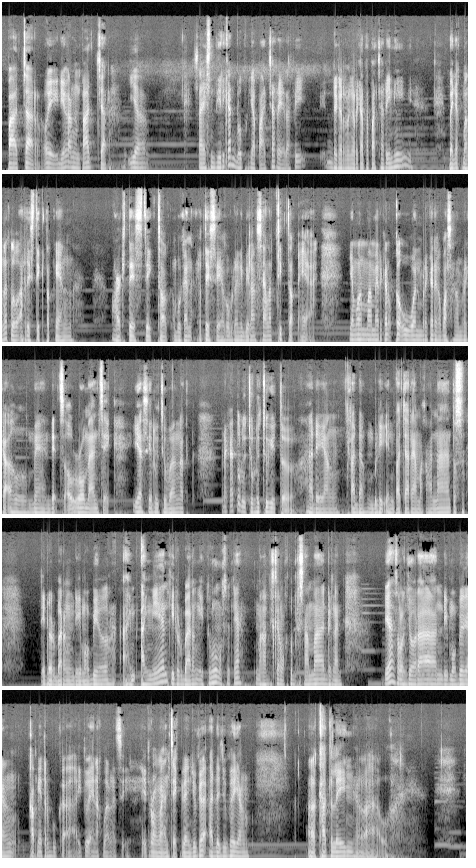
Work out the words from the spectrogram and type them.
pacar, oh dia kangen pacar, iya. Saya sendiri kan belum punya pacar ya tapi dengar-dengar kata pacar ini banyak banget loh artis TikTok yang artis TikTok bukan artis ya aku berani bilang seleb TikTok ya. Yang memamerkan keuuan mereka dengan pasangan mereka oh man that's so romantic. Ya sih lucu banget. Mereka tuh lucu-lucu gitu. Ada yang kadang beliin pacarnya makanan terus tidur bareng di mobil. I, I mean tidur bareng itu maksudnya menghabiskan waktu bersama dengan ya selonjoran di mobil yang cupnya terbuka itu enak banget sih. Itu romantis dan juga ada juga yang uh, cuddling. Wow.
